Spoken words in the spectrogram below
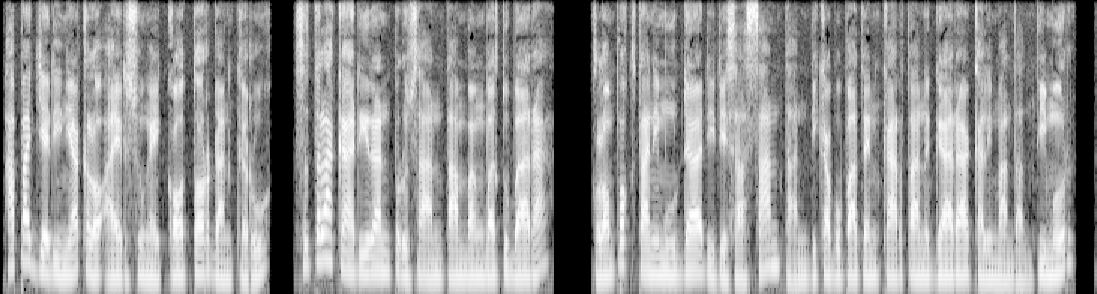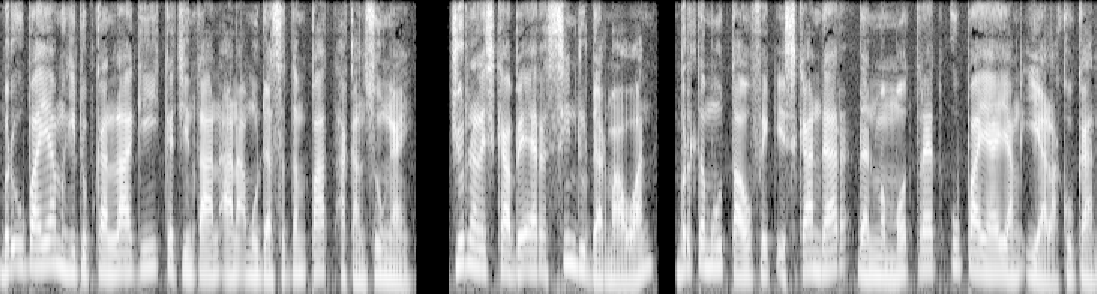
Apa jadinya kalau air sungai kotor dan keruh setelah kehadiran perusahaan tambang batu bara? Kelompok tani muda di Desa Santan di Kabupaten Kartanegara, Kalimantan Timur berupaya menghidupkan lagi kecintaan anak muda setempat akan sungai. Jurnalis KBR Sindu Darmawan bertemu Taufik Iskandar dan memotret upaya yang ia lakukan.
